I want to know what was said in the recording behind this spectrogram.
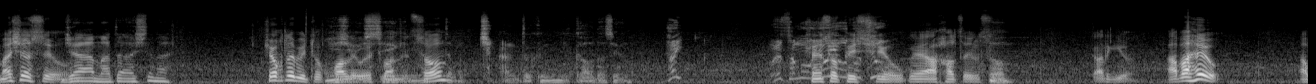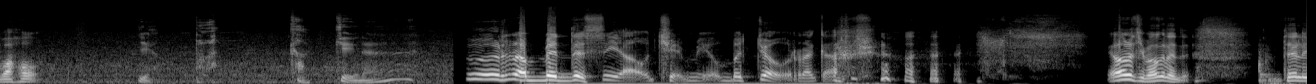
მაშასეო. じゃあ შევხვდებით თუ ხვალე ერთმანეთსო? ჩვენს ოფისშიო უკვე ახალ წელსო. კარგიო. აბა ჰეო. აბა ხო. ია. კაკენა. რაბედესიაო ჩემიო ბჭო რაკარ. ეორჩი მოკლედ. მთელი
